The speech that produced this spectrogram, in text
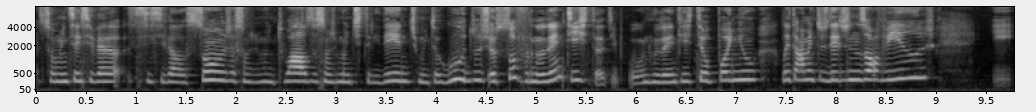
sou muito sensível, sensível a sons, a sons muito altos, a sons muito estridentes, muito agudos. Eu sofro no dentista. Tipo, no dentista eu ponho literalmente os dedos nos ouvidos e,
